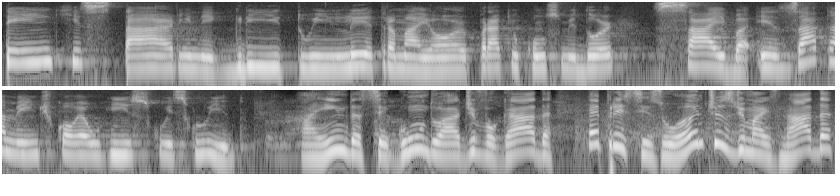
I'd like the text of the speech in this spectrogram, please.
tem que estar em negrito, em letra maior, para que o consumidor saiba exatamente qual é o risco excluído. Ainda segundo a advogada, é preciso, antes de mais nada,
